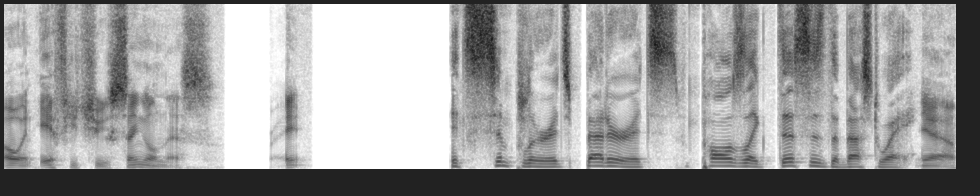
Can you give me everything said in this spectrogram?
oh and if you choose singleness It's simpler. It's better. It's Paul's like this is the best way. Yeah.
